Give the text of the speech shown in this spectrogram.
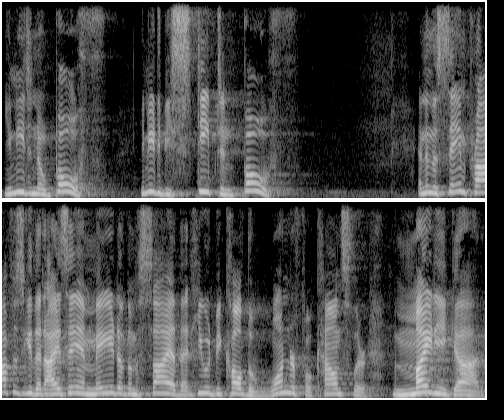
You need to know both. You need to be steeped in both. And in the same prophecy that Isaiah made of the Messiah, that he would be called the wonderful counselor, the mighty God,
